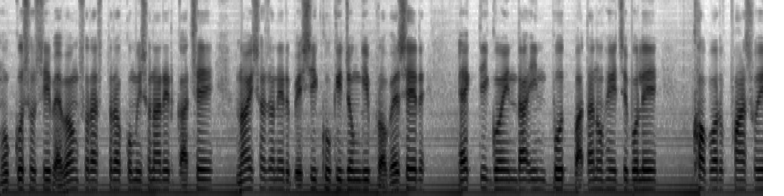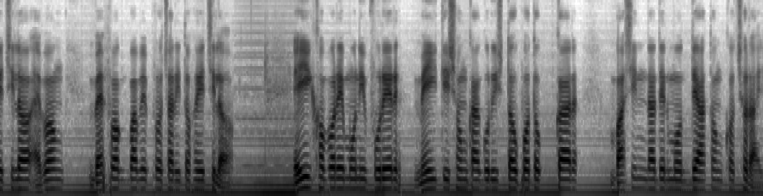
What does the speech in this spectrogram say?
মুখ্য সচিব এবং স্বরাষ্ট্র কমিশনারের কাছে নয়শো জনের বেশি কুকি জঙ্গি প্রবেশের একটি গোয়েন্দা ইনপুট পাঠানো হয়েছে বলে খবর ফাঁস হয়েছিল এবং ব্যাপকভাবে প্রচারিত হয়েছিল। এই খবরে মণিপুরের মেইতি সংখ্যাগরিষ্ঠ উপত্যকার বাসিন্দাদের মধ্যে আতঙ্ক ছড়ায়।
